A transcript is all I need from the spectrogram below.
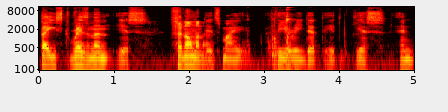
based resonant yes. phenomenon it's my theory that it yes and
